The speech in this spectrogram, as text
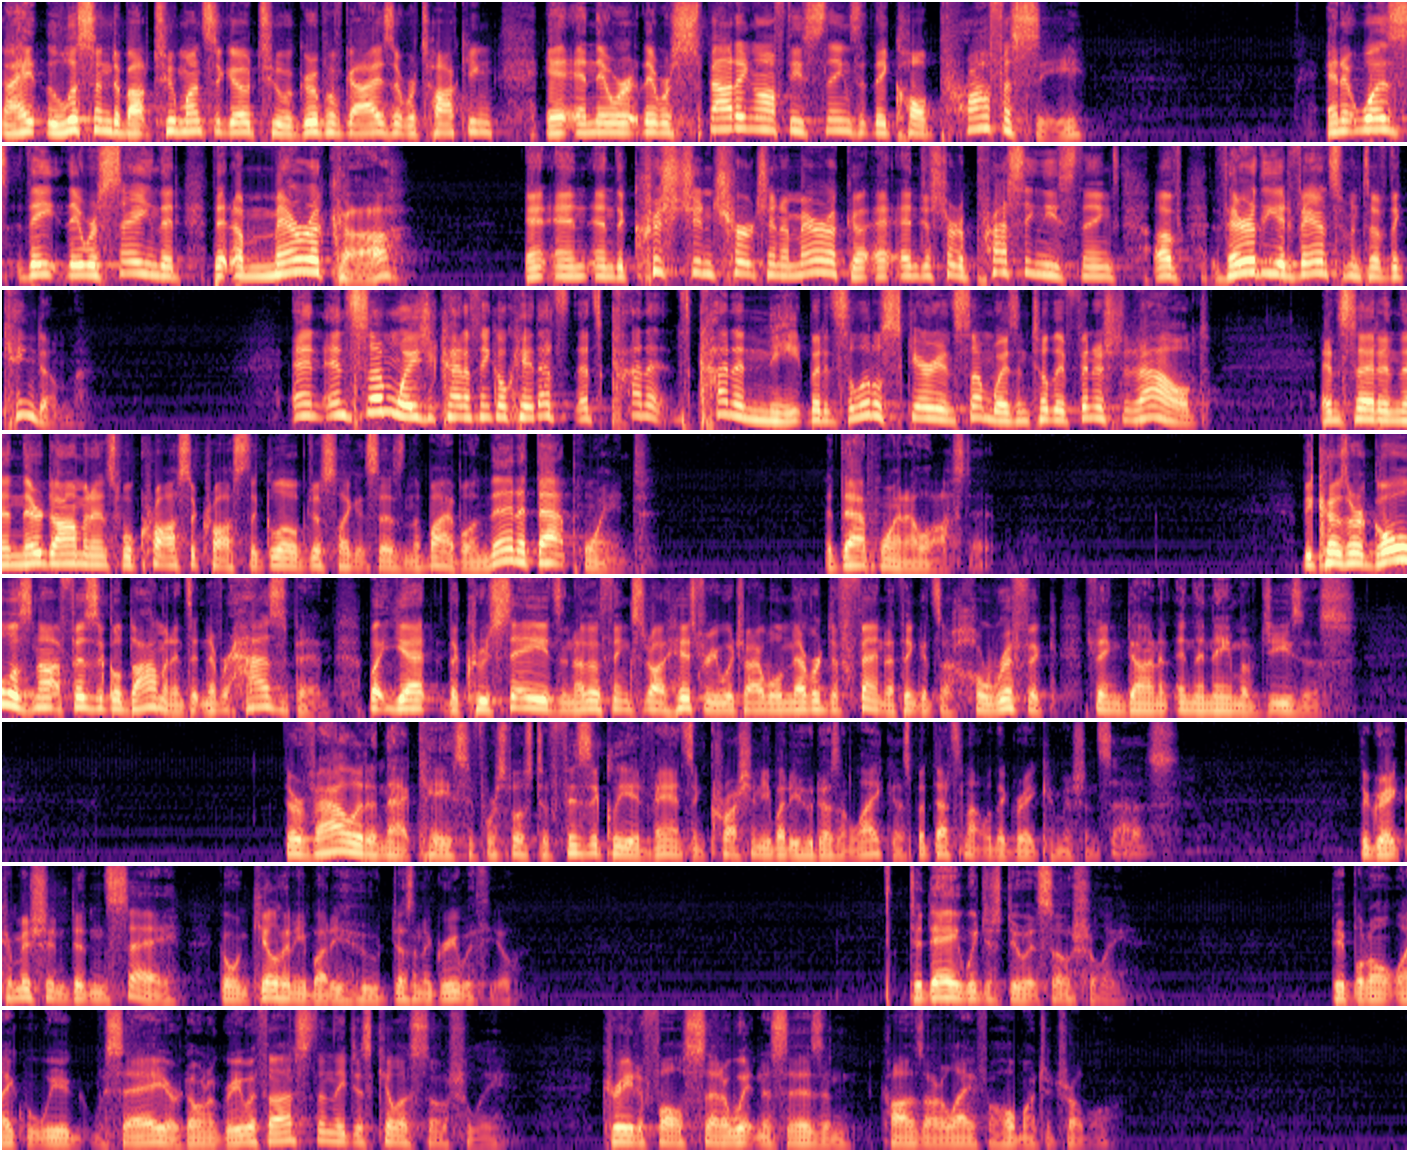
I listened about two months ago to a group of guys that were talking, and they were, they were spouting off these things that they called prophecy. And it was, they, they were saying that, that America and, and, and the Christian church in America, and just started pressing these things of they're the advancement of the kingdom. And in some ways, you kind of think, okay, that's, that's kind of it's kind of neat, but it's a little scary in some ways until they finished it out and said, and then their dominance will cross across the globe, just like it says in the Bible. And then at that point, at that point, I lost it. Because our goal is not physical dominance, it never has been. But yet, the Crusades and other things throughout history, which I will never defend, I think it's a horrific thing done in the name of Jesus they're valid in that case if we're supposed to physically advance and crush anybody who doesn't like us, but that's not what the Great Commission says. The Great Commission didn't say, go and kill anybody who doesn't agree with you. Today, we just do it socially. People don't like what we say or don't agree with us, then they just kill us socially, create a false set of witnesses, and cause our life a whole bunch of trouble.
